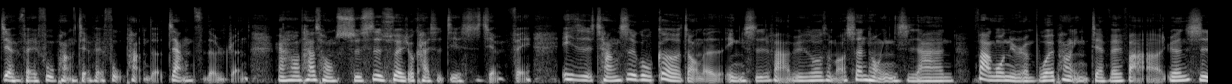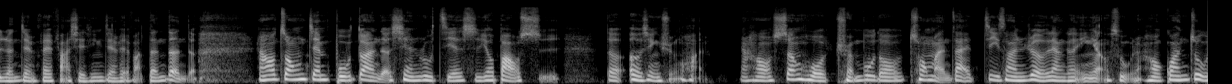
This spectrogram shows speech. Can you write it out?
减肥复胖，减肥复胖的这样子的人，然后他从十四岁就开始节食减肥，一直尝试过各种的饮食法，比如说什么生酮饮食啊、法国女人不会胖饮减肥法、原始人减肥法、血型减肥法等等的，然后中间不断的陷入节食又暴食的恶性循环，然后生活全部都充满在计算热量跟营养素，然后关注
